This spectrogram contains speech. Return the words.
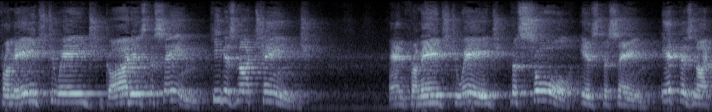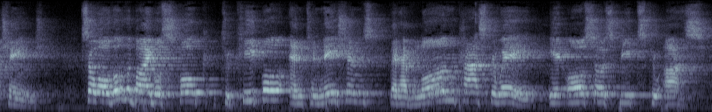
From age to age, God is the same. He does not change. And from age to age, the soul is the same. It does not change. So, although the Bible spoke to people and to nations that have long passed away, it also speaks to us.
